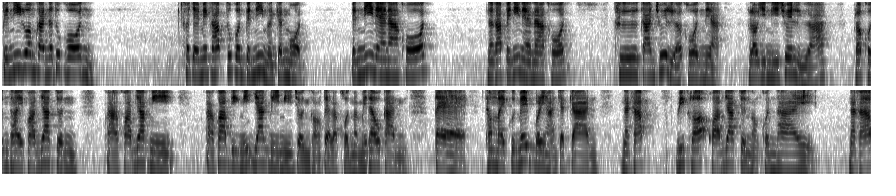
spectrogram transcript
เป็นหนี้ร่วมกันนะทุกคน เข้าใจไหมครับ ทุกคนเป็นหนี้เหมือนกันหมด เป็นหนี้ในอนาคตนะครับ เป็นหนี้ในอนาคต คือการช่วยเหลือคนเนี่ยเรายินดีช่วยเหลือ เพราะคนไทยความยากจนความยากมีความดีมียากดีมีจนของแต่ละคนมันไม่เท่ากัน แต่ทำไมคุณไม่บริหารจัดการนะครับ วิเคราะห์ความยากจนของคนไทยนะครับ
